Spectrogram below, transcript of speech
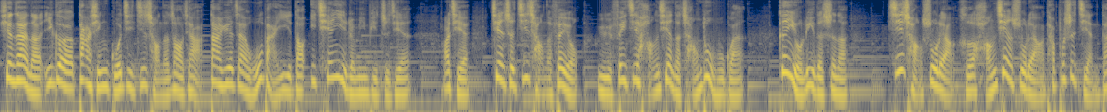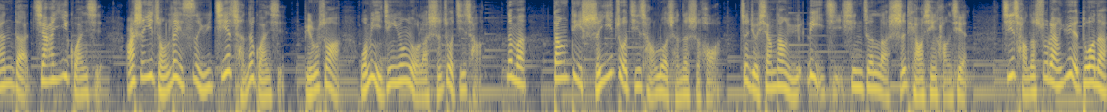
现在呢，一个大型国际机场的造价大约在五百亿到一千亿人民币之间。而且建设机场的费用与飞机航线的长度无关，更有利的是呢，机场数量和航线数量它不是简单的加一关系，而是一种类似于阶乘的关系。比如说啊，我们已经拥有了十座机场，那么当第十一座机场落成的时候啊，这就相当于立即新增了十条新航线。机场的数量越多呢，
